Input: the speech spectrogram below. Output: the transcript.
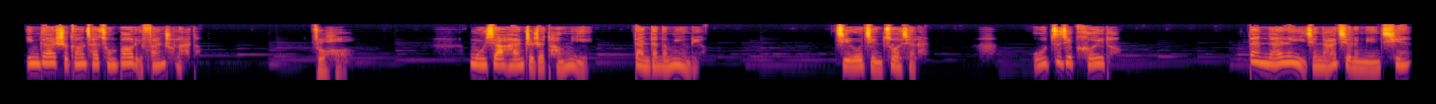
应该是刚才从包里翻出来的。坐好。穆萧寒指着藤椅，淡淡的命令。季如锦坐下来，我自己可以的。但男人已经拿起了棉签，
